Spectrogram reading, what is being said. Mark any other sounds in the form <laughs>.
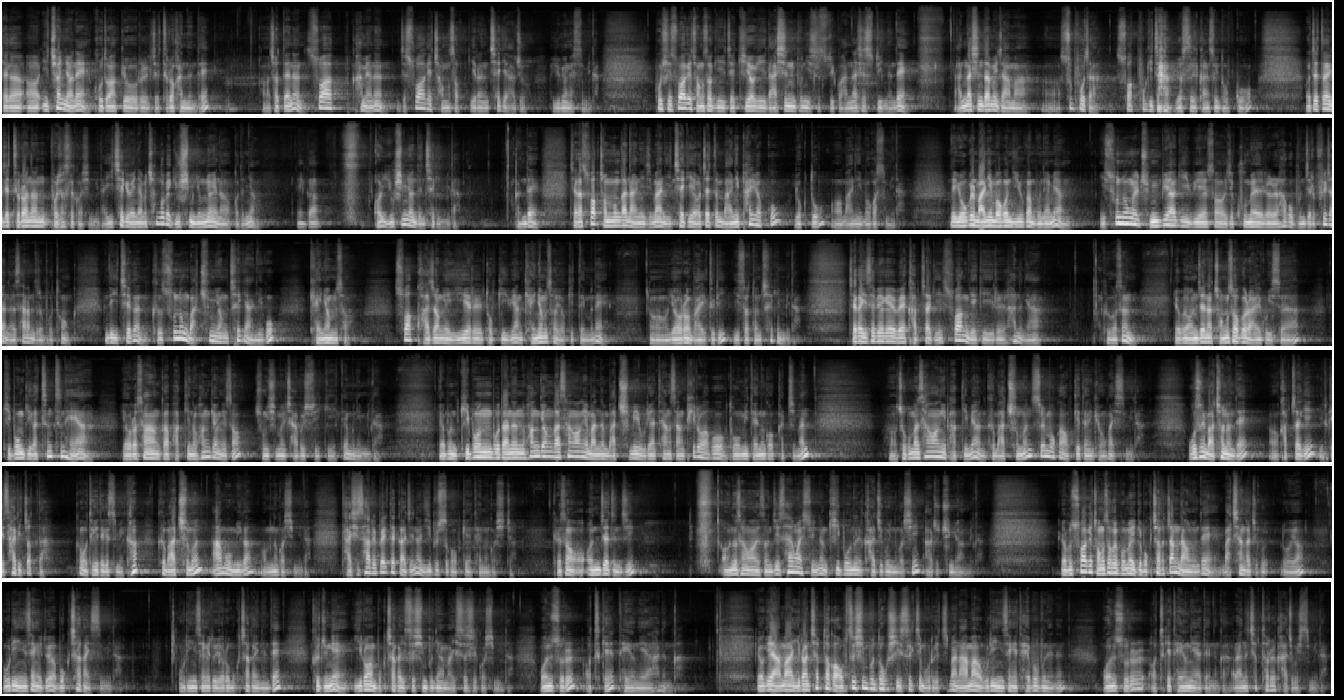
제가 어, 2000년에 고등학교를 이제 들어갔는데 어, 저 때는 수학 하면은 이제 수학의 정석이라는 책이 아주 유명했습니다. 혹시 수학의 정석이 이제 기억이 나신 분이 있을 수도 있고 안 나실 수도 있는데 안 나신다면 이제 아마 어, 수포자, 수학 포기자였을 가능성이 높고 어쨌든 이제 들어는 보셨을 것입니다. 이 책이 왜냐하면 1966년에 나왔거든요. 그러니까 거의 60년 된 책입니다. 그런데 제가 수학 전문가는 아니지만 이 책이 어쨌든 많이 팔렸고 욕도 어, 많이 먹었습니다. 근데 욕을 많이 먹은 이유가 뭐냐면 이 수능을 준비하기 위해서 이제 구매를 하고 문제를 풀잖아요. 사람들은 보통. 근데 이 책은 그 수능 맞춤형 책이 아니고 개념서, 수학 과정의 이해를 돕기 위한 개념서였기 때문에 어, 여러 말들이 있었던 책입니다. 제가 이 새벽에 왜 갑자기 수학 얘기를 하느냐? 그것은 여러분 언제나 정석을 알고 있어야 기본기가 튼튼해야 여러 상황과 바뀌는 환경에서 중심을 잡을 수 있기 때문입니다. 여러분, 기본보다는 환경과 상황에 맞는 맞춤이 우리한테 항상 필요하고 도움이 되는 것 같지만, 어, 조금만 상황이 바뀌면 그 맞춤은 쓸모가 없게 되는 경우가 있습니다. 옷을 맞췄는데, 어, 갑자기 이렇게 살이 쪘다. 그럼 어떻게 되겠습니까? 그 맞춤은 아무 의미가 없는 것입니다. 다시 살을 뺄 때까지는 입을 수가 없게 되는 것이죠. 그래서 어, 언제든지 어느 상황에서든지 사용할 수 있는 기본을 가지고 있는 것이 아주 중요합니다. 여러분 수학의 정석을 보면 이게 목차가 쫙 나오는데 마찬가지로요. 우리 인생에도요 목차가 있습니다. 우리 인생에도 여러 목차가 있는데 그 중에 이러한 목차가 있으신 분이 아마 있으실 것입니다. 원수를 어떻게 대응해야 하는가. 여기에 아마 이런 챕터가 없으신 분도 혹시 있을지 모르겠지만 아마 우리 인생의 대부분에는 원수를 어떻게 대응해야 되는가라는 챕터를 가지고 있습니다.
